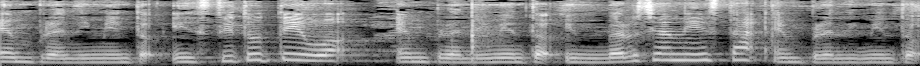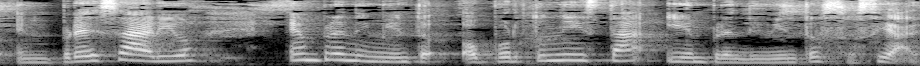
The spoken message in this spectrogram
emprendimiento institutivo, emprendimiento inversionista, emprendimiento empresario, emprendimiento oportunista y emprendimiento social.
